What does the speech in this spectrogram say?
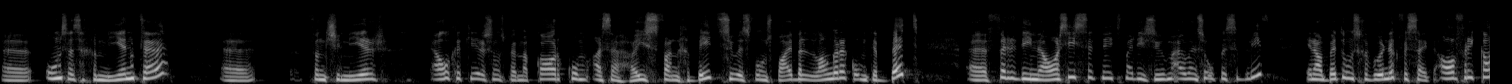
Uh ons as 'n gemeente uh funksioneer elke keer as ons bymekaar kom as 'n huis van gebed, so is vir ons baie belangrik om te bid. Uh vir die nasies sit net vir my die Zoom ouens op asseblief. En dan bid ons gewoonlik vir Suid-Afrika.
